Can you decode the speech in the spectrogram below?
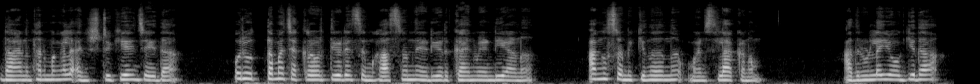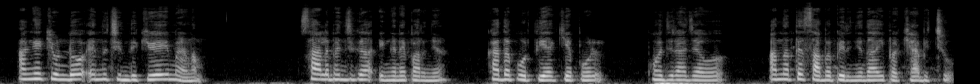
ദാനധർമ്മങ്ങൾ അനുഷ്ഠിക്കുകയും ചെയ്ത ഒരു ഉത്തമ ചക്രവർത്തിയുടെ സിംഹാസനം നേടിയെടുക്കാൻ വേണ്ടിയാണ് അങ്ങ് ശ്രമിക്കുന്നതെന്ന് മനസ്സിലാക്കണം. അതിനുള്ള യോഗ്യത അങ്ങയ്ക്കുണ്ടോ എന്ന് ചിന്തിക്കുകയും വേണം. സാലഭഞ്ചിക ഇങ്ങനെ പറഞ്ഞ് കഥ പൂർത്തിയാക്കിയപ്പോൾ ഭോജരാജാവ് അന്നത്തെ സഭ പിരിഞ്ഞതായി പ്രഖ്യാപിച്ചു.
